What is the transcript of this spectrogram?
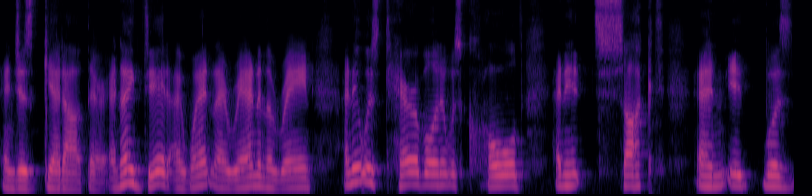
and just get out there. And I did. I went and I ran in the rain and it was terrible and it was cold and it sucked and it was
